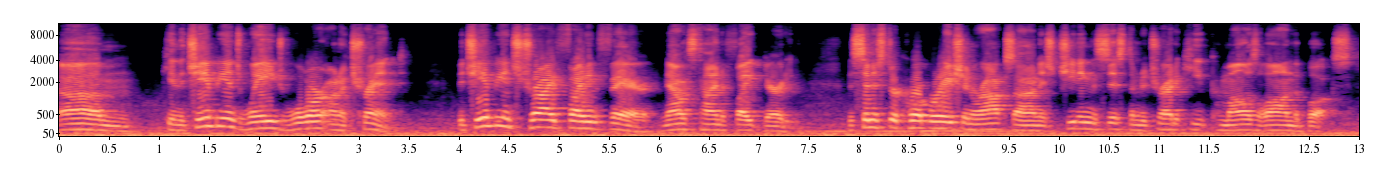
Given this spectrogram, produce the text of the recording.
Um, can the champions wage war on a trend? The champions tried fighting fair. Now it's time to fight dirty. The sinister corporation Roxxon is cheating the system to try to keep Kamala's law in the books.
